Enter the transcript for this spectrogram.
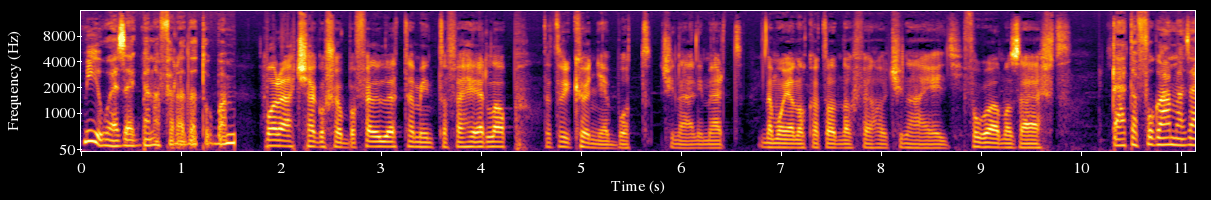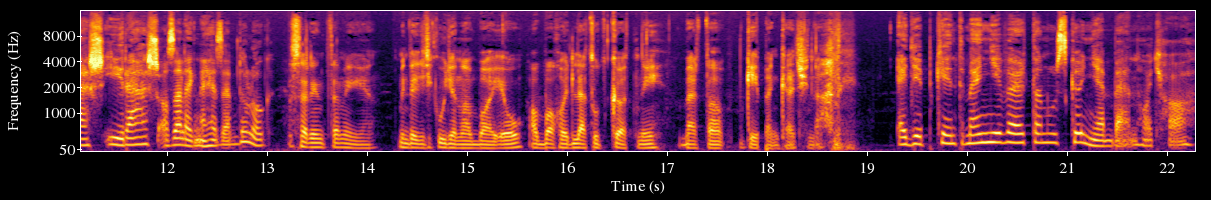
Mi jó ezekben a feladatokban? Barátságosabb a felülete, mint a fehér lap, tehát hogy könnyebb ott csinálni, mert nem olyanokat adnak fel, hogy csinálj egy fogalmazást, tehát a fogalmazás írás az a legnehezebb dolog? Szerintem igen. Mindegyik ugyanabban jó, abban, hogy le tud kötni, mert a gépen kell csinálni. Egyébként mennyivel tanulsz könnyebben, hogyha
